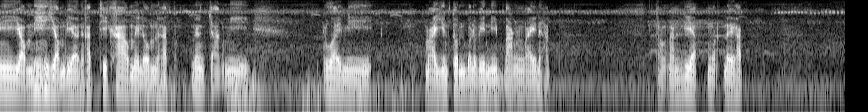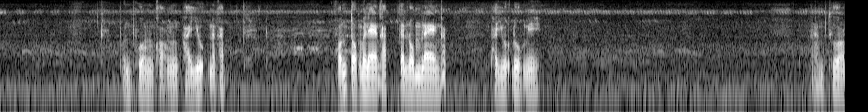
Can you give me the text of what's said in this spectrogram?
มีหย่อมนี้หย่อมเดียวนะครับ ที่ข้าวไม่ล้มนะครับ เนื่องจากมีกล้วยมีไม้ยืนต้นบริเวณนี้บังไว้นะครับตรงนั้นเรียบหมดเลยครับ ผลพวงของพายุนะครับ ฝนตกไม่แรงครับ แต่ลมแรงครับ พายุลูกนี้น้ำท่วม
